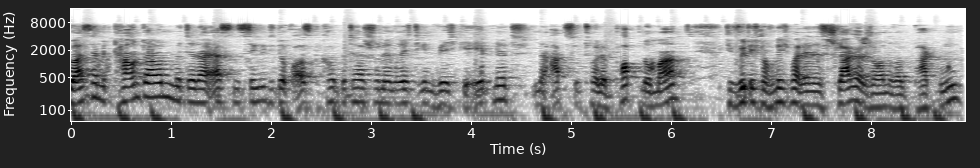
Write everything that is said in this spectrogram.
du hast ja mit Countdown, mit deiner ersten Single, die du auch ausgekoppelt hast, schon den richtigen Weg geebnet. Eine absolut tolle Popnummer. Die würde ich noch nicht mal in das Schlagergenre packen. Mhm.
